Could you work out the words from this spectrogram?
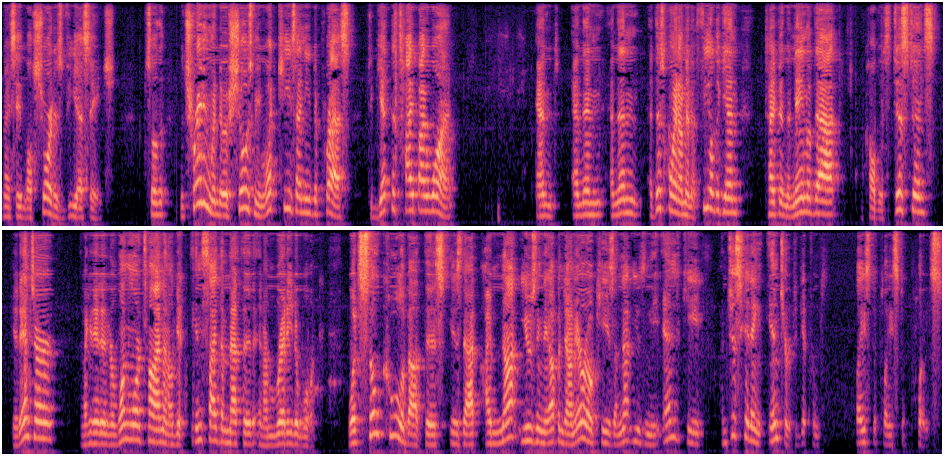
and I say, well, short is VSH. So the, the training window shows me what keys I need to press to get the type I want, and and then and then at this point I'm in a field again, type in the name of that, call this distance, hit enter, and I can hit enter one more time, and I'll get inside the method, and I'm ready to work. What's so cool about this is that I'm not using the up and down arrow keys, I'm not using the end key, I'm just hitting enter to get from place to place to place.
